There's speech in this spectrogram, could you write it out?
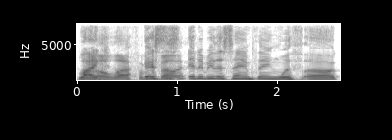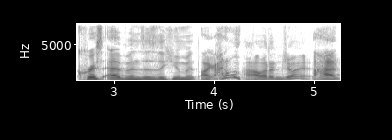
Like laugh it's just- it'd be the same thing with uh Chris Evans as the human. Like I don't, I would enjoy it. I,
